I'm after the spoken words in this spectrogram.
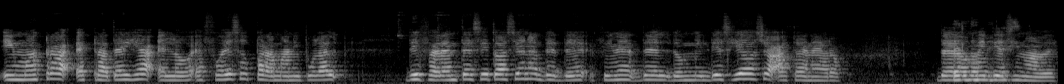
y muestra estrategia en los esfuerzos para manipular diferentes situaciones desde fines del 2018 hasta enero de Del 2019.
